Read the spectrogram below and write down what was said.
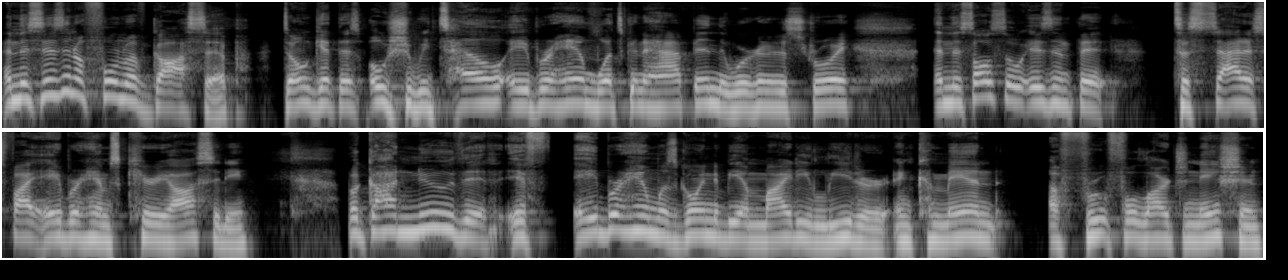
And this isn't a form of gossip. Don't get this, oh, should we tell Abraham what's going to happen, that we're going to destroy? And this also isn't that to satisfy Abraham's curiosity. But God knew that if Abraham was going to be a mighty leader and command a fruitful large nation,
